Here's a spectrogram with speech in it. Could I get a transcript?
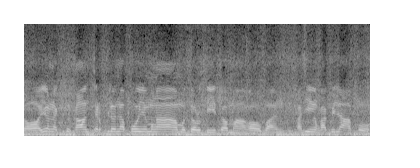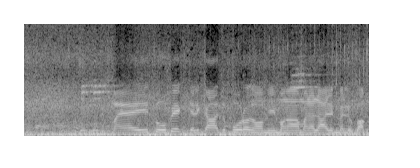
So yun, nag-counterflow na po yung mga motor dito mga kauban. Kasi yung kabila po, may tubig, delikado puro no, may mga malalalim na lubak.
